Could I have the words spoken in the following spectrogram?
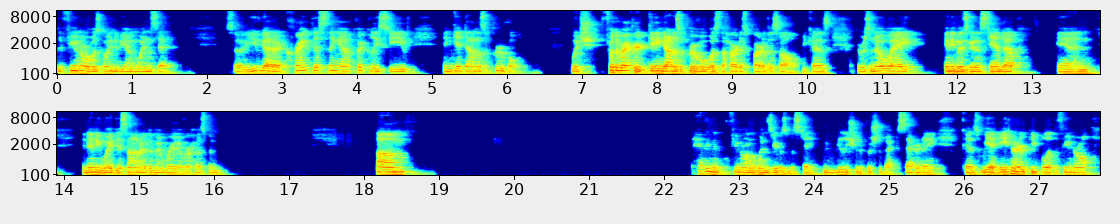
the funeral was going to be on Wednesday. So you've got to crank this thing out quickly, Steve, and get Donna's approval. Which, for the record, getting Donna's approval was the hardest part of this all because there was no way anybody's going to stand up and in any way dishonor the memory of her husband. Um, having the funeral on a Wednesday was a mistake. We really should have pushed it back to Saturday because we had 800 people at the funeral.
